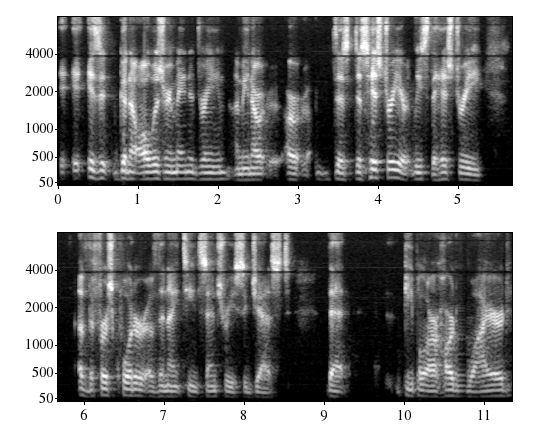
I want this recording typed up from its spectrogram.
is it going to always remain a dream? I mean, are, are, does does history, or at least the history of the first quarter of the 19th century, suggest that people are hardwired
